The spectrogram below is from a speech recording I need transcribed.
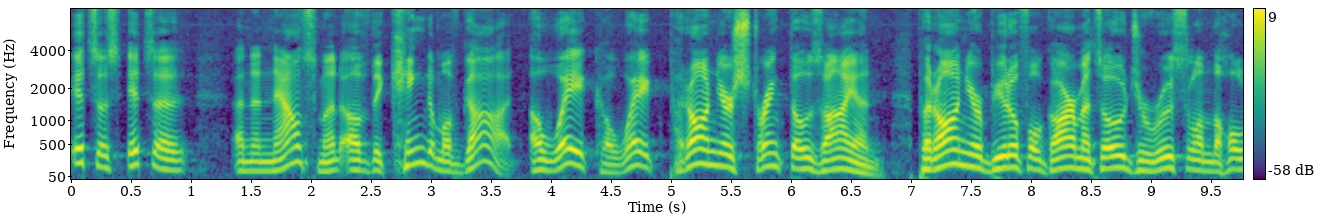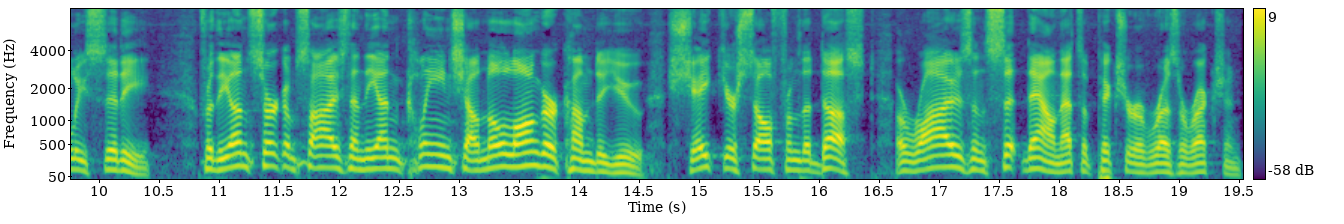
It's a it's a an announcement of the kingdom of God. Awake, awake, put on your strength, O Zion. Put on your beautiful garments, O Jerusalem, the holy city. For the uncircumcised and the unclean shall no longer come to you. Shake yourself from the dust. Arise and sit down. That's a picture of resurrection.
